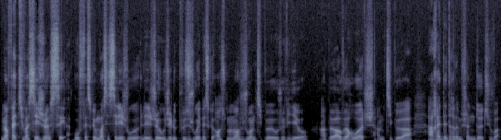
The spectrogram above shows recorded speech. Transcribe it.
Mais en fait, tu vois, ces jeux, c'est ouf parce que moi, c'est c'est les, jeux- les jeux où j'ai le plus joué parce que en ce moment, je joue un petit peu aux jeux vidéo, un peu à Overwatch, un petit peu à, à Red Dead Redemption 2, tu vois.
